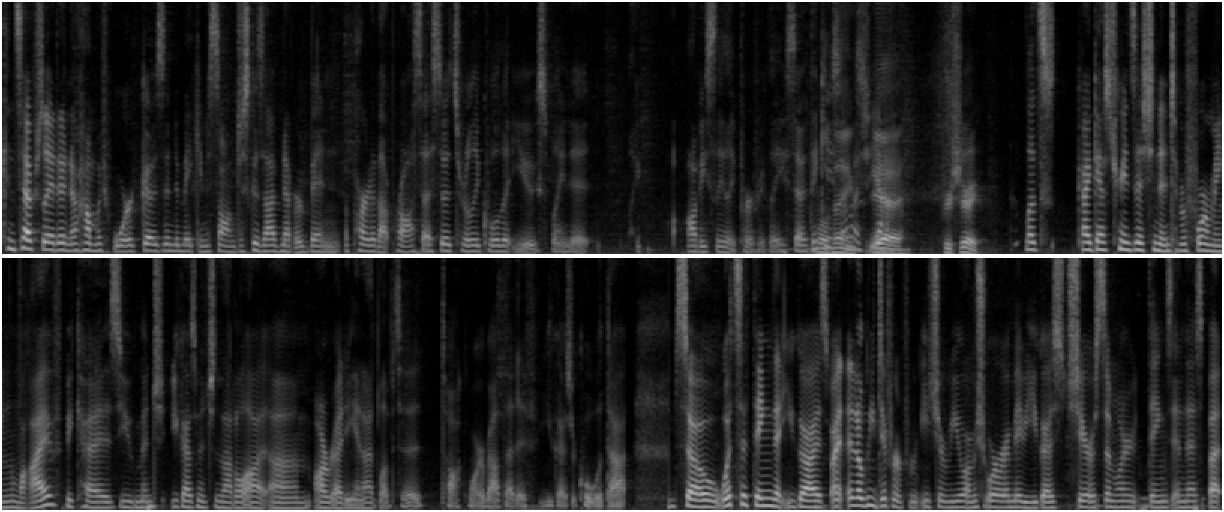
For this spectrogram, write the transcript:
Conceptually, I didn't know how much work goes into making a song, just because I've never been a part of that process. So it's really cool that you explained it, like obviously, like perfectly. So thank well, you so thanks. much. yeah for sure Let's, I guess, transition into performing live because you mentioned you guys mentioned that a lot um, already, and I'd love to talk more about that if you guys are cool with that. So, what's the thing that you guys? And it'll be different from each of you, I'm sure, and maybe you guys share similar things in this. But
